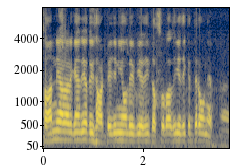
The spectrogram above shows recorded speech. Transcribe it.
ਸਾਨੇ ਵਾਲੇ ਕਹਿੰਦੇ ਆ ਤੁਸੀਂ ਸਾਡੇ 'ਚ ਨਹੀਂ ਆਉਂਦੇ ਵੀ ਅਸੀਂ ਦੱਸੋ ਤਾਂ ਅਸੀਂ ਇਹਦੇ ਕਿੱਧਰ ਆਉਂਦੇ ਆ।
